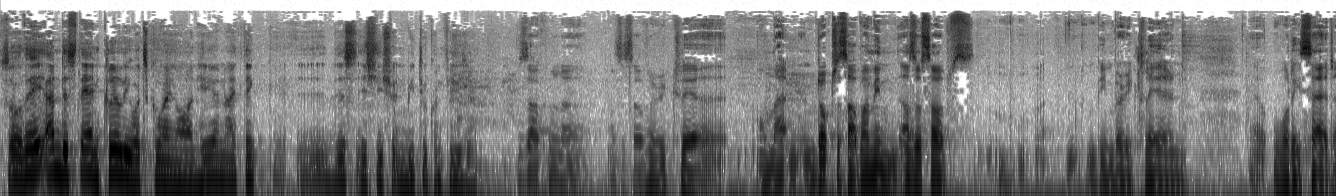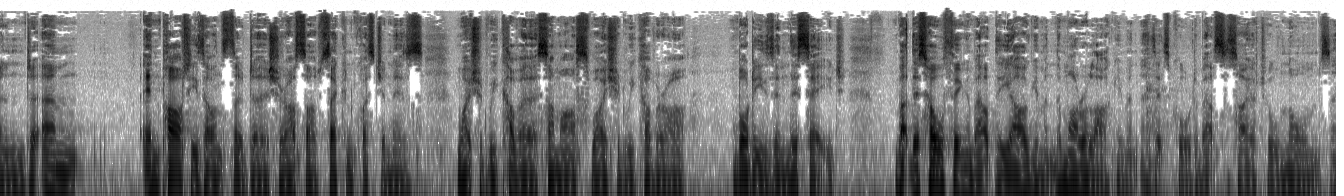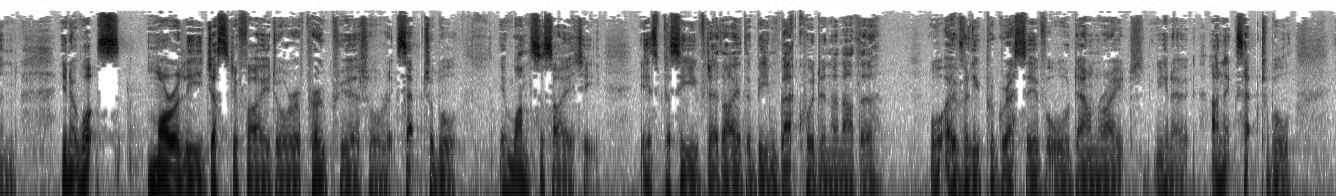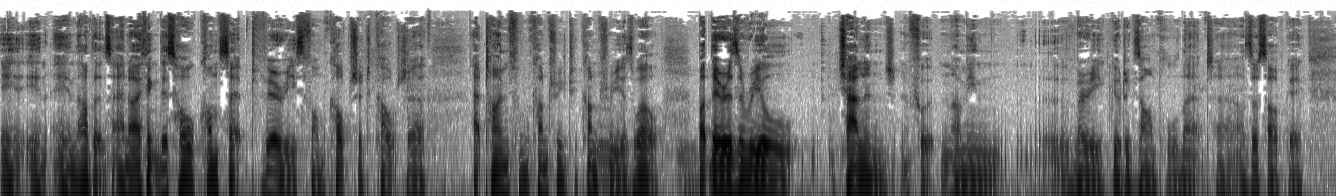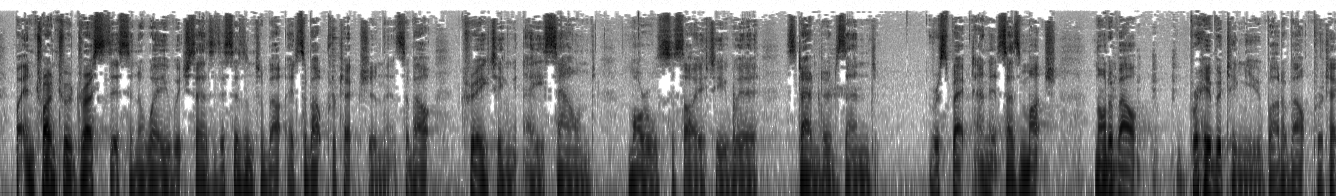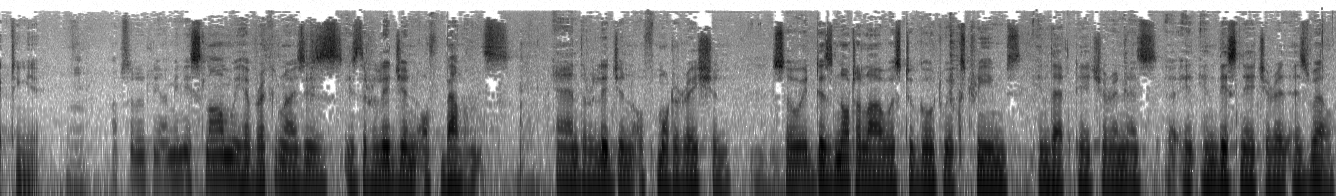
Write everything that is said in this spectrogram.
so they understand clearly what's going on here, and I think uh, this issue shouldn't be too confusing. Jazakumullah, Azhar very clear on that. Dr. Saab, I mean, Azhar Saab's been very clear in uh, what he said, and um, in part he's answered uh, second question is why should we cover some us, why should we cover our bodies in this age? But this whole thing about the argument, the moral argument, as it's called, about societal norms and you know what's morally justified or appropriate or acceptable in one society is perceived as either being backward in another, or overly progressive, or downright you know unacceptable in, in, in others. And I think this whole concept varies from culture to culture, at times from country to country mm. as well. Mm. But there is a real challenge for, I mean, a very good example that uh, Azhar Saab gave. But in trying to address this in a way which says this isn't about, it's about protection, it's about creating a sound moral society where standards and respect, and it's as much not about prohibiting you, but about protecting you. Absolutely. I mean, Islam we have recognized is, is the religion of balance and the religion of moderation. Mm-hmm. So it does not allow us to go to extremes in that nature and as uh, in, in, this nature as well.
